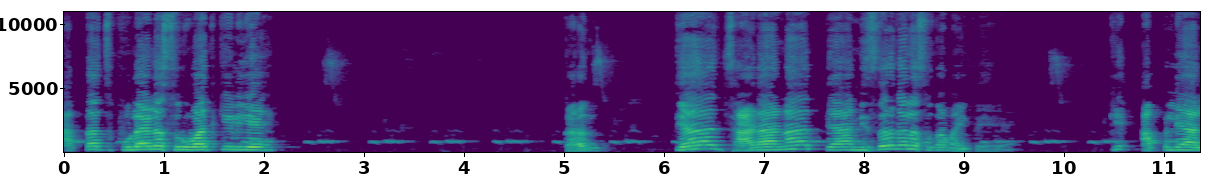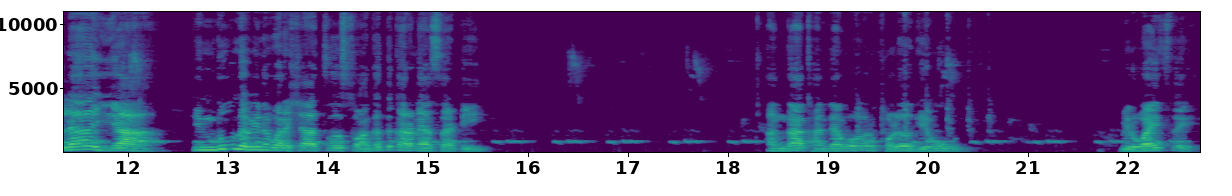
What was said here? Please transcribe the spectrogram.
आत्ताच फुलायला सुरुवात केली आहे. कारण त्या झाडांना त्या निसर्गाला सुद्धा माहीत आहे की आपल्याला या हिंदू नवीन वर्षाचं स्वागत करण्यासाठी अंगा खांद्यावर फळं घेऊन मिरवायचे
